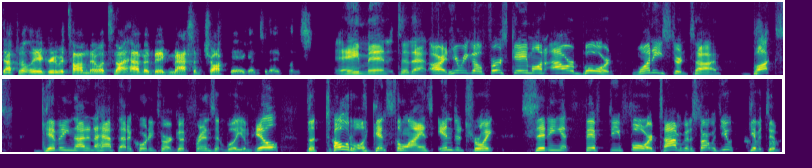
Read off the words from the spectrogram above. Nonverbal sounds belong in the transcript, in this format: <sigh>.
definitely agree with Tom there. Let's not have a big, massive chalk day again today, please. Amen to that. All right, here we go. First game on our board, one Eastern time. Bucs giving nine and a half. That, according to our good friends at William Hill, the total against the Lions in Detroit sitting at 54. Tom, we're going to start with you. Give it to me.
